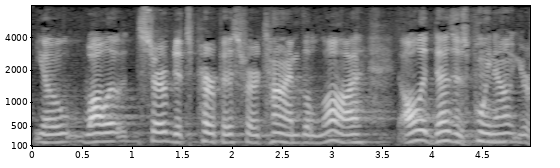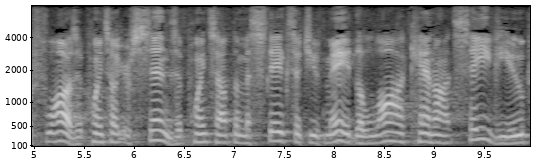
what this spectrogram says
you know, while it served its purpose for a time, the law, all it does is point out your flaws. It points out your sins. It points out the mistakes that you've made. The law cannot save you.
